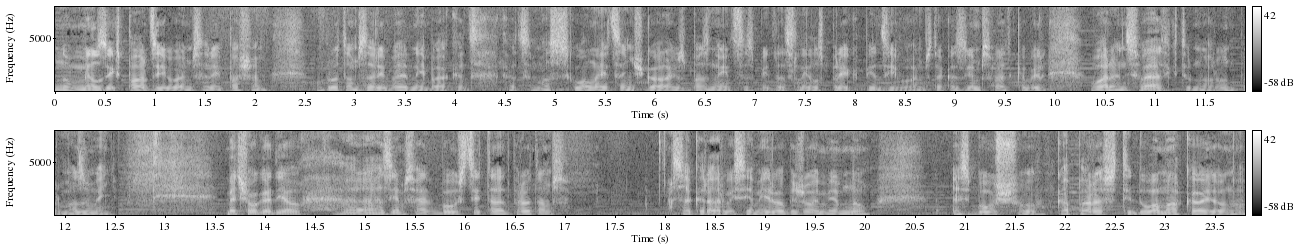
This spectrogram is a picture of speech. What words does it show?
nu, milzīgs pārdzīvojums arī pašam. Un, protams, arī bērnībā, kad kāds mazs skolnieciņš gāja uz baznīcu, tas bija tāds liels prieka piedzīvojums. Tā kā Ziemassvētku ir vareni svētki, tur nav runa par mazumiņu. Bet šogad jau uh, Ziemassvētku būs citādi, protams, sakarā ar visiem ierobežojumiem. Nu, es būšu kā parasti domā, kā jau nu,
